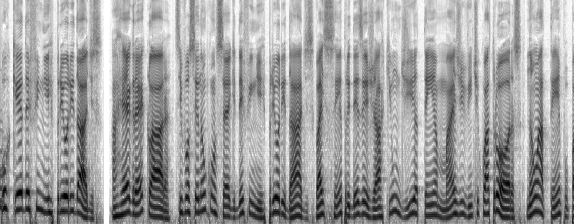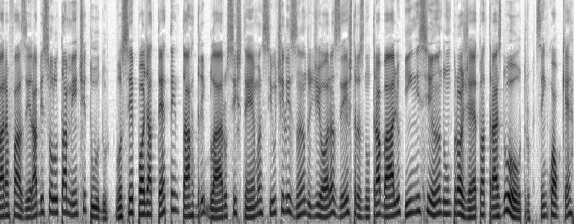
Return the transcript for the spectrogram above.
Por que definir prioridades? A regra é clara: se você não consegue definir prioridades, vai sempre desejar que um dia tenha mais de 24 horas. Não há tempo para fazer absolutamente tudo. Você pode até tentar driblar o sistema se utilizando de horas extras no trabalho e iniciando um projeto atrás do outro, sem qualquer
